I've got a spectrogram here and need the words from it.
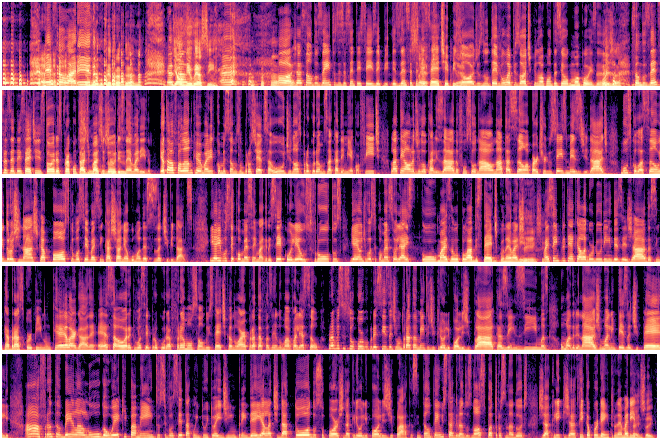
Esse é o marido. Eu vulgo Pedro Adame. e só... ao vivo é assim. É. Ó, já são 266 epi 267 Sete. episódios. Yeah. Não teve um episódio que não aconteceu alguma coisa. Pois é. são 267 histórias para contar Sim, de bastidores, né, marido? Eu tava falando que eu e o marido começamos um projeto de saúde, nós procuramos a Academia Ecofit. Lá tem aula de localizada, funcional, natação a partir dos seis meses de idade, musculação, hidroginástica. Aposto que você vai se encaixar em alguma dessas atividades. E aí você começa a emagrecer, colher os frutos, e aí é onde você começa a olhar o mais o, pro lado estético, né, Maria? Sim, sim. Mas sempre tem aquela gordurinha indesejada, assim, que abraça o corpinho e não quer largar, né? É essa hora que você procura a framonção do Estética no Ar para estar tá fazendo uma avaliação, para ver se o seu corpo precisa de um tratamento de criolipólise de placas, enzimas, uma drenagem, uma limpeza de pele. Ah, a Fran também ela aluga o equipamento, se você tá com o intuito aí de empreender e ela te dá todo o suporte da criolipólise de placas. Então tem o Instagram dos nossos patrocinadores, já clique, já fica por dentro, né, Maria? É isso aí.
